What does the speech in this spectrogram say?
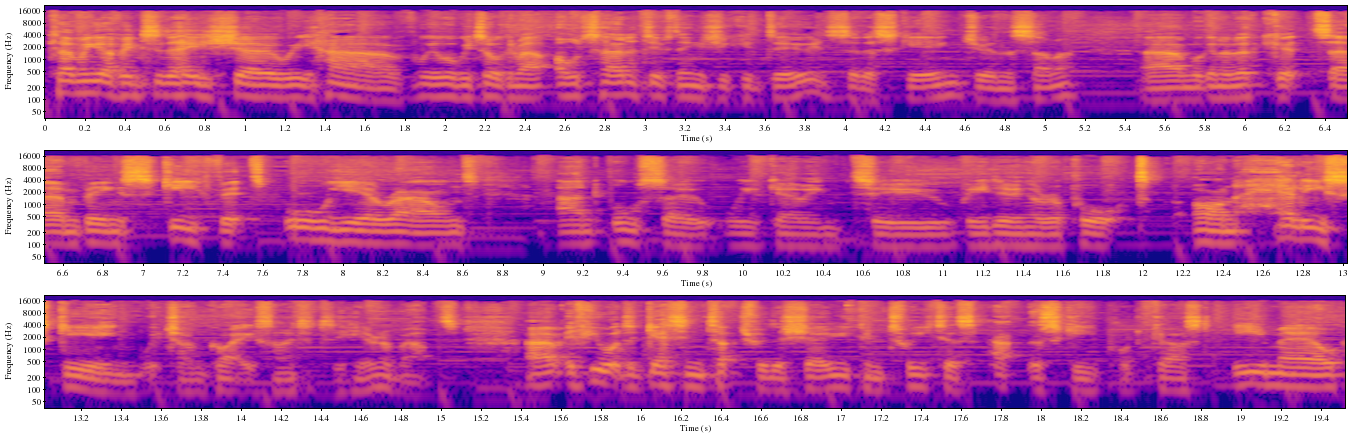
coming up in today's show, we have, we will be talking about alternative things you could do instead of skiing during the summer. Um, we're going to look at um, being ski fit all year round, and also we're going to be doing a report on heli skiing, which I'm quite excited to hear about. Uh, if you want to get in touch with the show, you can tweet us at the Ski Podcast, email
